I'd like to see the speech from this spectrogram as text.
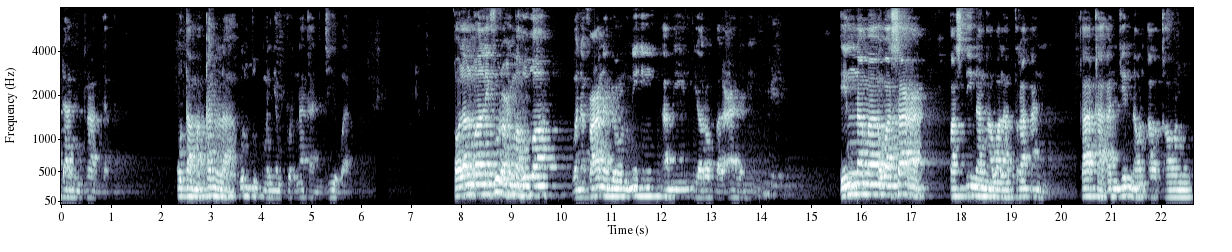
dan raga. Utamakanlah untuk menyempurnakan jiwa. Qala al-muallifu rahimahullah wa nafa'ana bi'ulumihi amin ya rabbal alamin. Innama wasa'a pastina ngawalatraan kaka anjin naon al kaunu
